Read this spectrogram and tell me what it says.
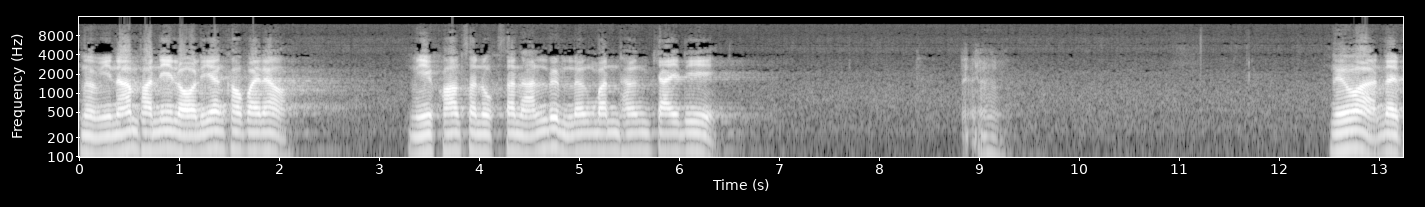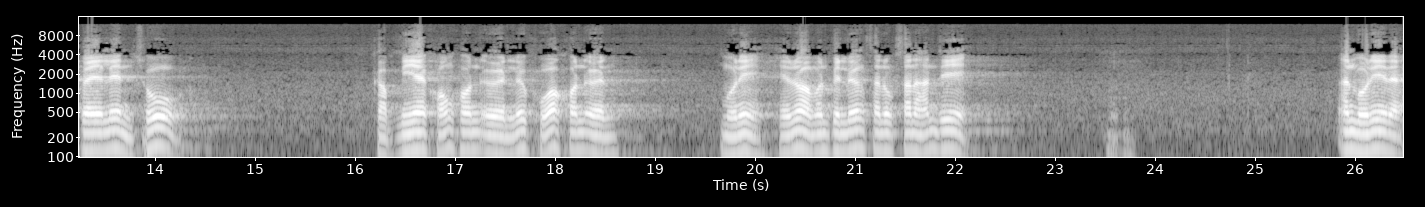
เมื่อมีน้ำพันนี้หล่อเลี้ยงเข้าไปแล้ว มีความสนุกสนานลื่นเริงบันเทิงใจดี หรือว่าได้ไปเล่นชู้กับเมียของคนอื่น หรือผัวคนอื่น หมูนี่เห็นว่ามันเป็นเรื่องสนุกสนานดี อันหมูนี่แหละ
